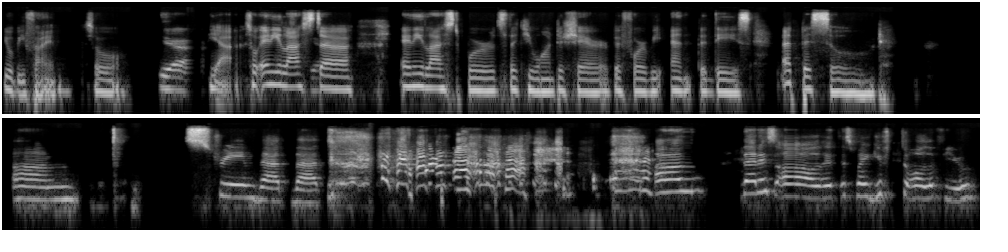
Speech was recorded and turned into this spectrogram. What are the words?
you'll be fine. So yeah. Yeah. So any last uh any last words that you want to share before we end today's episode? um stream that that. Um that is all. It is my gift to all of you.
